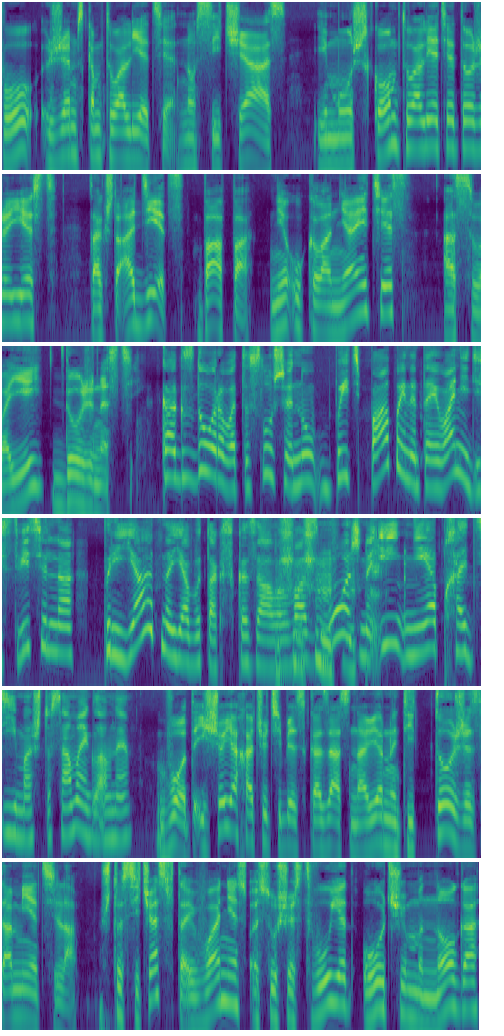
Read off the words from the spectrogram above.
в женском туалете. Но сейчас и в мужском туалете тоже есть. Так что, отец, папа, не уклоняйтесь от своей должности. Как здорово-то, слушай, ну быть папой на Тайване действительно приятно, я бы так сказала, возможно и необходимо, что самое главное. Вот, еще я хочу тебе сказать, наверное, ты тоже заметила, что сейчас в Тайване существует очень много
